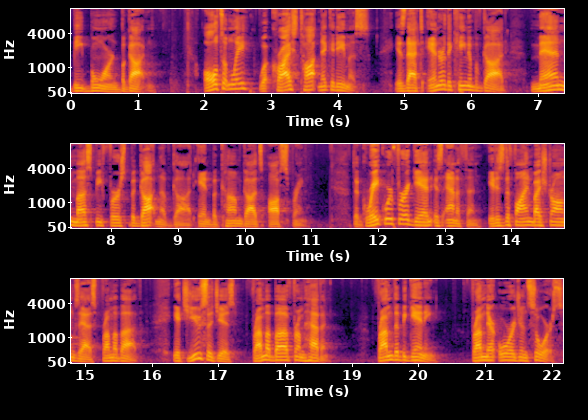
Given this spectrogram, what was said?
be born, begotten. Ultimately, what Christ taught Nicodemus is that to enter the kingdom of God, men must be first begotten of God and become God's offspring. The Greek word for again is anathen. It is defined by Strong's as from above. Its usage is from above, from heaven, from the beginning, from their origin source,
